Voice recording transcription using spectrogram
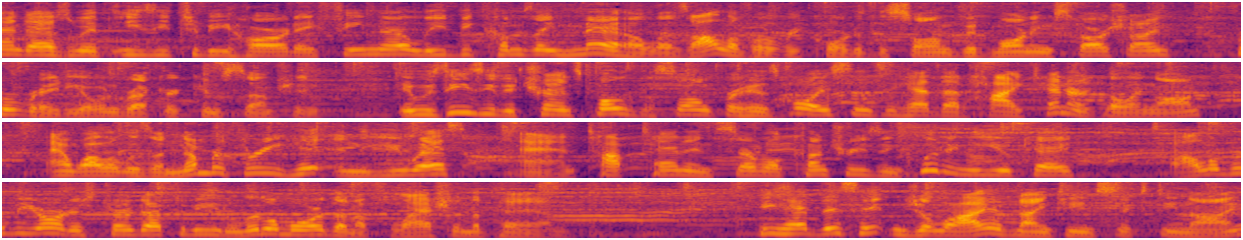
And as with Easy to Be Hard, a female lead becomes a male as Oliver recorded the song Good Morning Starshine for radio and record consumption. It was easy to transpose the song for his voice since he had that high tenor going on, and while it was a number three hit in the US and top 10 in several countries, including the UK, Oliver the artist turned out to be little more than a flash in the pan. He had this hit in July of 1969,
